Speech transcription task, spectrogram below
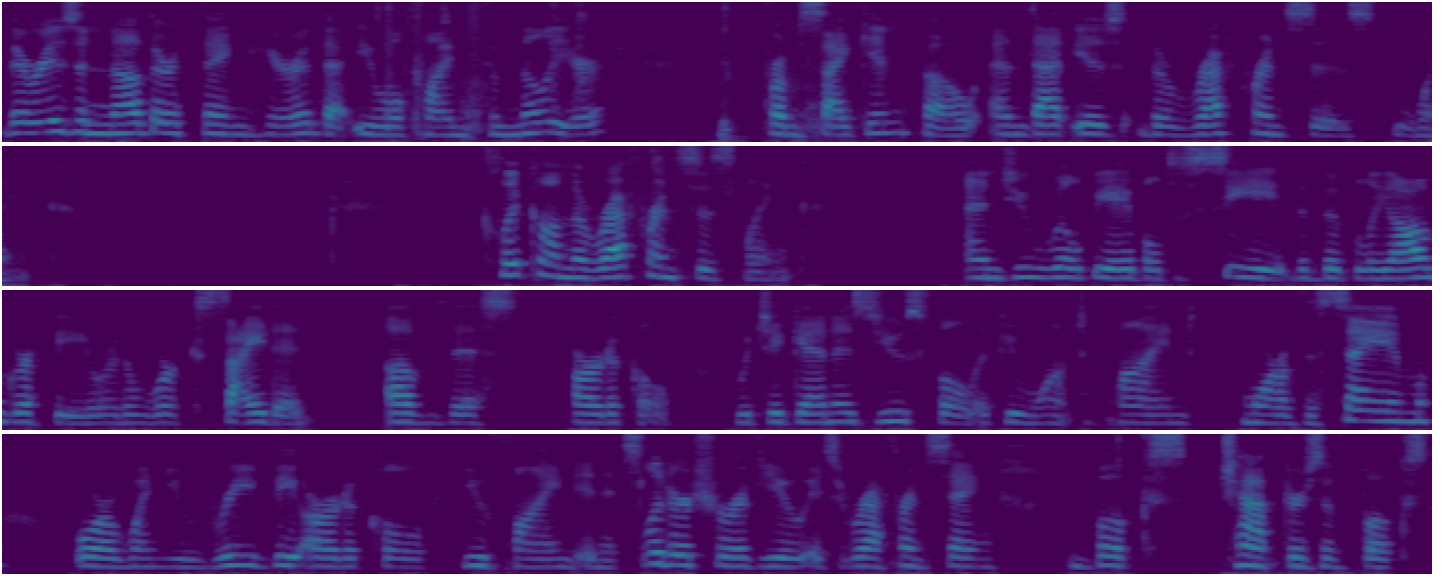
There is another thing here that you will find familiar from PsycInfo, and that is the references link. Click on the references link, and you will be able to see the bibliography or the works cited of this article, which again is useful if you want to find more of the same or when you read the article, you find in its literature review, it's referencing books, chapters of books,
